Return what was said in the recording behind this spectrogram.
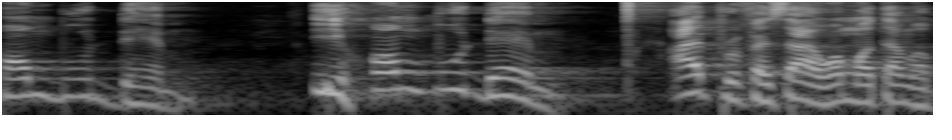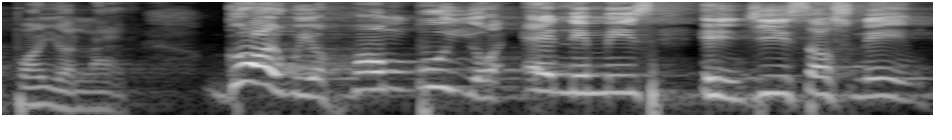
humbled them. He humbled them. I prophesy one more time upon your life. God will humble your enemies in Jesus' name.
